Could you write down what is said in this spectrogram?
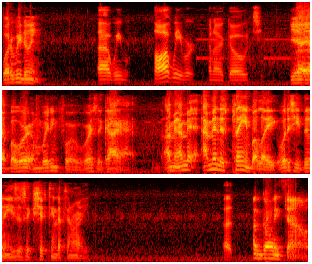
What are we doing? Uh, we thought we were gonna go to. Yeah, yeah, but where I'm waiting for. Where's the guy at? I mean, I'm in, I'm in this plane, but like, what is he doing? He's just like shifting left and right. I'm going down.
